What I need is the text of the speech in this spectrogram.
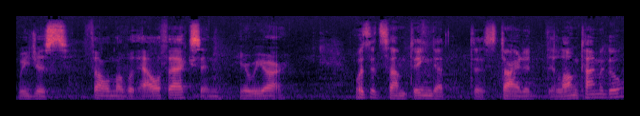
we just fell in love with Halifax, and here we are. Was it something that uh, started a long time ago?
